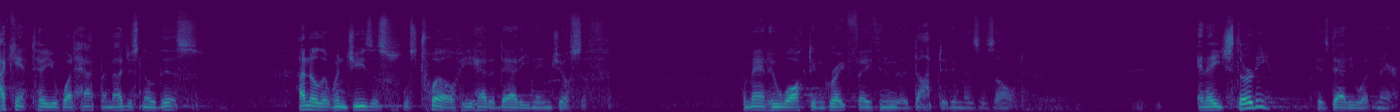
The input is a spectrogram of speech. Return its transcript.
I can't tell you what happened. I just know this. I know that when Jesus was 12, he had a daddy named Joseph, a man who walked in great faith and who adopted him as his own. And age 30, his daddy wasn't there.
